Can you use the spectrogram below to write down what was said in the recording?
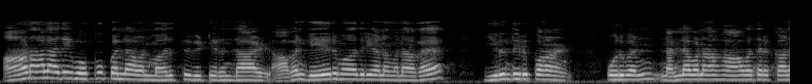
ஆனால் அதை ஒப்புக்கொள்ள அவன் மறுத்து விட்டிருந்தால் அவன் வேறு மாதிரியானவனாக இருந்திருப்பான். ஒருவன் நல்லவனாக ஆவதற்கான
